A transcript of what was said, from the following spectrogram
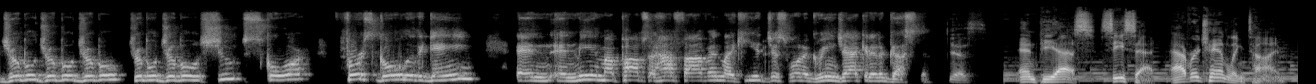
dribble, dribble, dribble, dribble, dribble, shoot, score, first goal of the game. And and me and my pops are high fiving like he had just won a green jacket at Augusta. Yes. NPS, CSAT, average handling time.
